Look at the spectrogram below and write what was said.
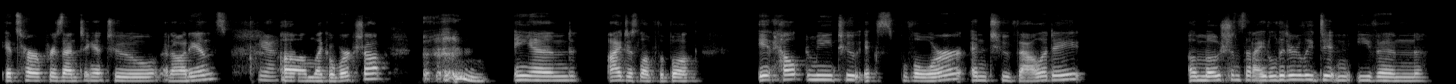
It's her presenting it to an audience Yeah. um, like a workshop. and I just love the book. It helped me to explore and to validate emotions that I literally didn't even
